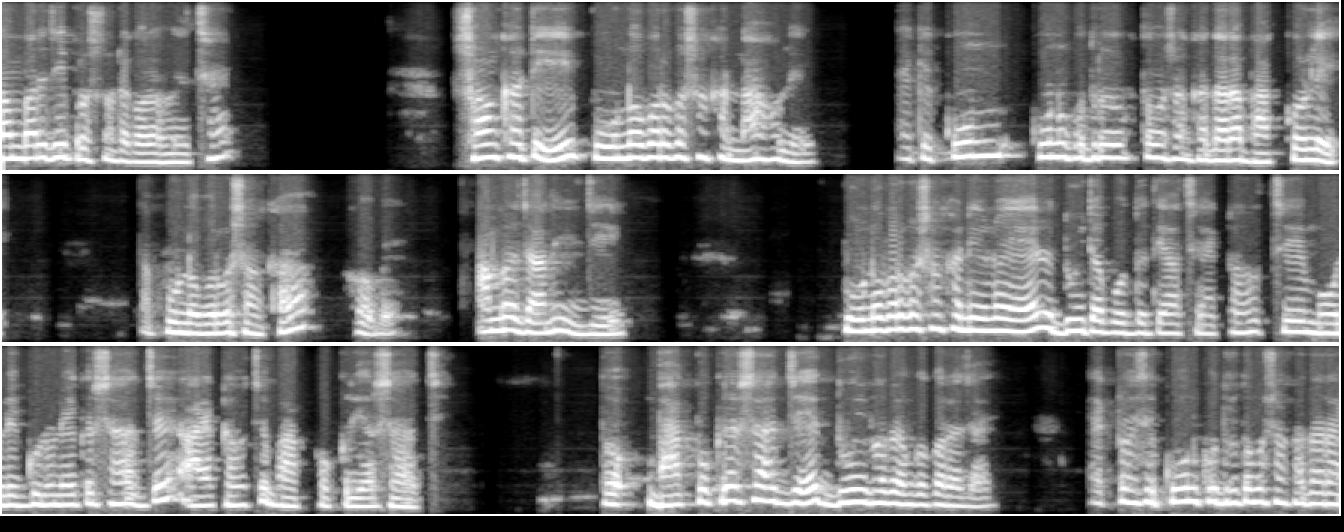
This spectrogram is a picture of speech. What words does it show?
নম্বরে যে প্রশ্নটা করা হয়েছে, সংখ্যাটি পূর্ণবর্গ সংখ্যা না হলে একে কোন কোন ক্ষুদ্রতম সংখ্যা দ্বারা ভাগ করলে তা পূর্ণবর্গ সংখ্যা হবে? আমরা জানি যে পূর্ণবর্গ সংখ্যা নির্ণয়ের দুইটা পদ্ধতি আছে। একটা হচ্ছে মৌলিক গুণনীয়কের সাহায্যে আর একটা হচ্ছে ভাগ প্রক্রিয়ার সাহায্যে। তো ভাগ প্রক্রিয়ার সাহায্যে দুই ভাবে অঙ্ক করা যায়। একটা হচ্ছে কোন ক্ষুদ্রতম সংখ্যা দ্বারা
